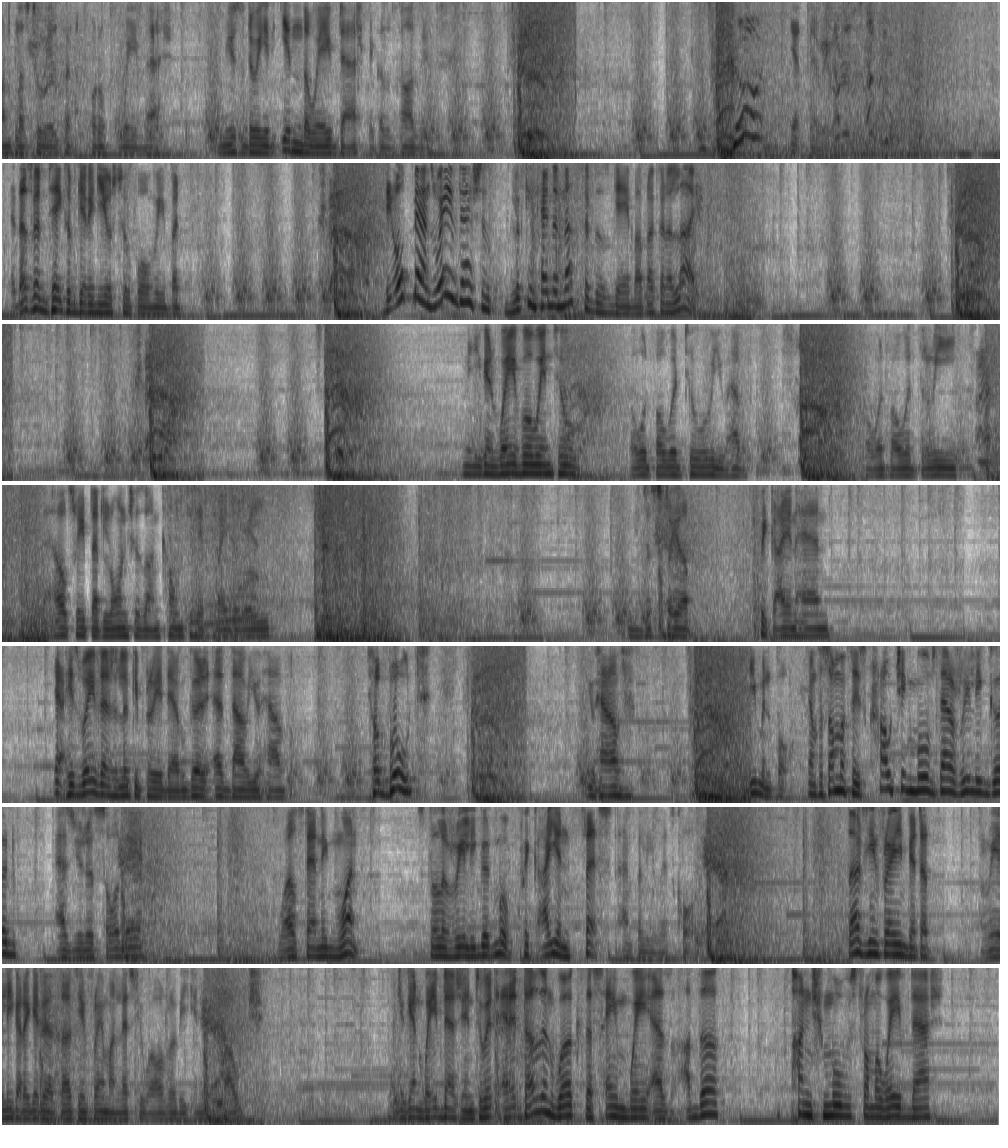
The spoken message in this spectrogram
1 plus 2 input out of the wave dash. I'm used to doing it in the wave dash because of Kazuya. God! Yeah, there we go. Yeah, that's gonna take some getting used to for me, but... The old man's wave dash is looking kinda nuts in this game, I'm not gonna lie. I mean, you can wave O into forward, forward 2, you have forward, forward 3, The hell sweep that launches on counter hit by the way. You just straight up quick iron hand. Yeah, his wave dash is looking pretty damn good, and now you have to boot. You have Demon Paw. And for some of his crouching moves, they're really good, as you just saw there. While standing one. Still a really good move. Quick Iron Fist, I believe it's called. 13 frame, better really gotta get a 13 frame unless you are already in the couch. But you can wave dash into it, and it doesn't work the same way as other punch moves from a wave dash.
